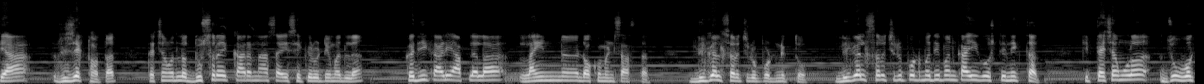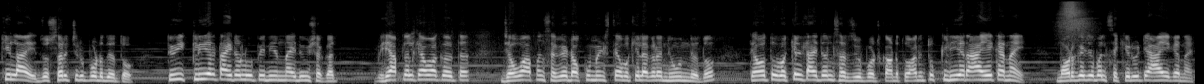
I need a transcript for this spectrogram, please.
त्या रिजेक्ट होतात. त्याच्यामधलं दुसरं एक कारण असं आहे सिक्युरिटीमधलं कधी काळी आपल्याला लाईन डॉक्युमेंट्स असतात. लिगल सर्च रिपोर्ट निघतो. लिगल सर्च रिपोर्टमध्ये पण काही गोष्टी निघतात की त्याच्यामुळं जो वकील आहे जो सर्च रिपोर्ट देतो तोही क्लिअर टायटल ओपिनियन नाही देऊ शकत. हे आपल्याला केव्हा कळतं? जेव्हा आपण सगळे डॉक्युमेंट्स त्या वकिलाकडे नेऊन देतो तेव्हा तो वकील टायटल सर्च रिपोर्ट काढतो आणि तो क्लिअर आहे का नाही? मॉर्गेजेबल सिक्युरिटी आहे का नाही?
